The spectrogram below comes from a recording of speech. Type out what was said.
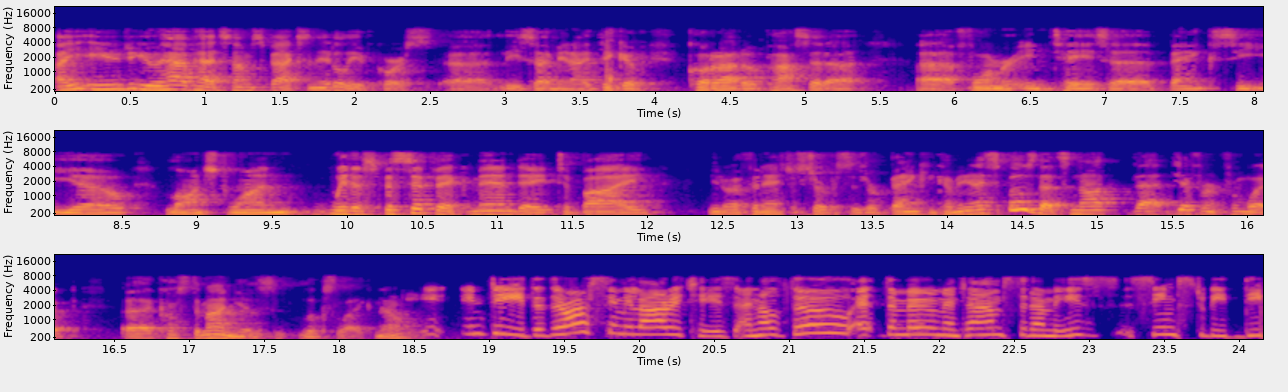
I, you you have had some SPACs in Italy, of course, uh, Lisa. I mean, I think of Corrado Passera, uh, former Intesa Bank CEO, launched one with a specific mandate to buy, you know, a financial services or banking company. And I suppose that's not that different from what uh, Costamagna's looks like, no? Indeed, there are similarities, and although at the moment Amsterdam is seems to be the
